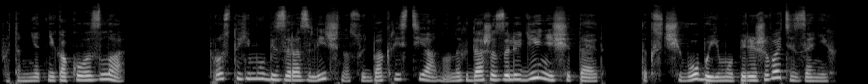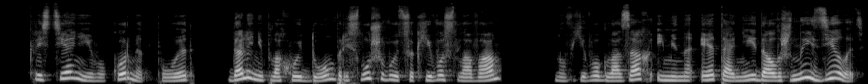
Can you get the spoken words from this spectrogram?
В этом нет никакого зла. Просто ему безразлична судьба крестьян. Он их даже за людей не считает. Так с чего бы ему переживать из-за них? Крестьяне его кормят, поэт, дали неплохой дом, прислушиваются к его словам, но в его глазах именно это они и должны делать.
